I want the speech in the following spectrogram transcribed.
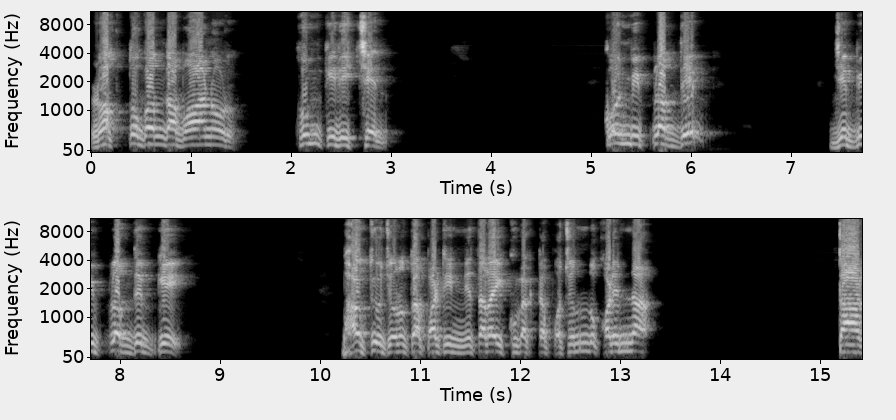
রক্তগঙ্গা বয়ানোর হুমকি দিচ্ছেন। কোন বিপ্লব দেব? যে বিপ্লব দেবকে ভারতীয় জনতা পার্টির নেতারাই খুব একটা পছন্দ করেন না, তার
